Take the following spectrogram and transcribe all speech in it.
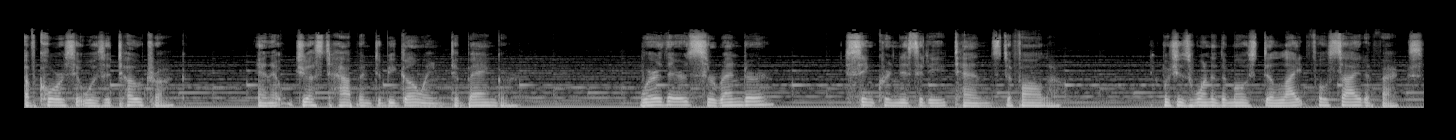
Of course, it was a tow truck, and it just happened to be going to Bangor. Where there's surrender, synchronicity tends to follow, which is one of the most delightful side effects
